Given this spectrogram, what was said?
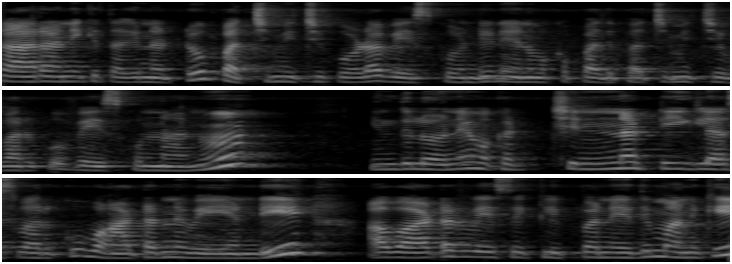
కారానికి తగినట్టు పచ్చిమిర్చి కూడా వేసుకోండి. నేను ఒక పది పచ్చిమిర్చి వరకు వేసుకున్నాను. ఇందులోనే ఒక చిన్న టీ గ్లాస్ వరకు వాటర్ని వేయండి. ఆ వాటర్ వేసే క్లిప్ అనేది మనకి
